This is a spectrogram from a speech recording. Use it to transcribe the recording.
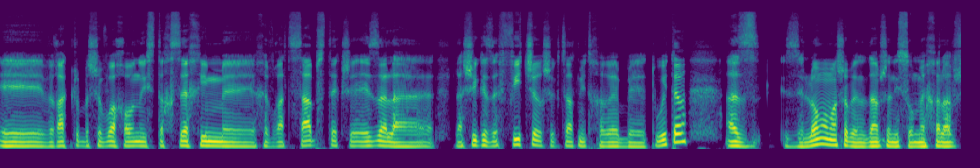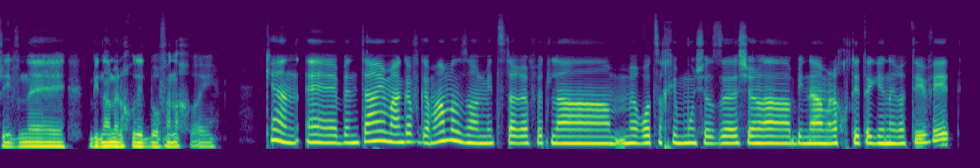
אה, ורק בשבוע האחרון הוא הסתכסך עם אה, חברת סאבסטאק שהעזה לה, להשיק איזה feature שקצת מתחרה בטוויטר אז זה לא ממש הבן אדם שאני סומך עליו שיבנה בינה מלאכותית באופן אחראי. כן, אה, בינתיים אגב גם אמזון מצטרפת למרוץ החימוש הזה של הבינה המלאכותית הגנרטיבית.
